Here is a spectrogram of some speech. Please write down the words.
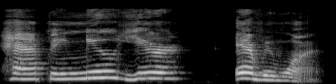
Happy New Year, everyone.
